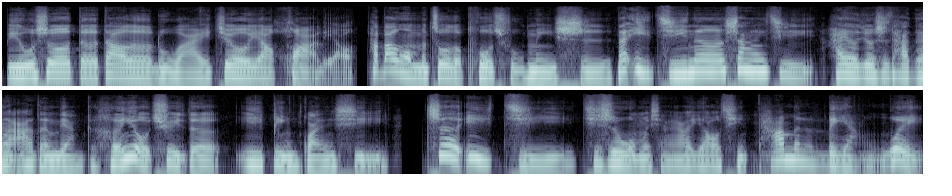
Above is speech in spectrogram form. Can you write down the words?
比如说得到了乳癌就要化疗，他帮我们做了破除迷思。那以及呢，上一集还有就是他跟阿等两个很有趣的医病关系。这一集其实我们想要邀请他们两位。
